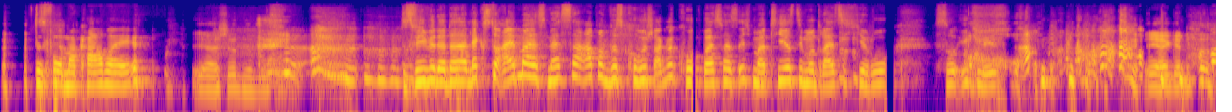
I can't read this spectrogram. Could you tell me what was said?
Das. Das ist voll makaber, ey. Ja, schon so ein bisschen. Das ist wie wieder, da leckst du einmal das Messer ab und wirst komisch angeguckt. Weiß weiß ich, Matthias 37 Chirurg. So eklig. Ja, genau.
